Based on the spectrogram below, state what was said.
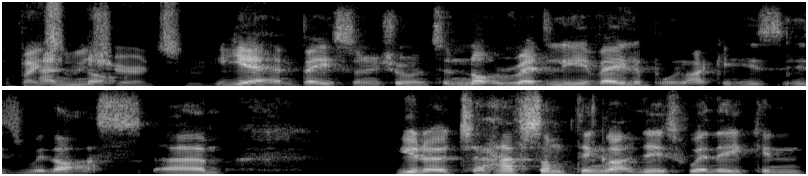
Or based and on not- insurance. And, yeah and based on insurance and not readily available like it is is with us um you know to have something like this where they can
